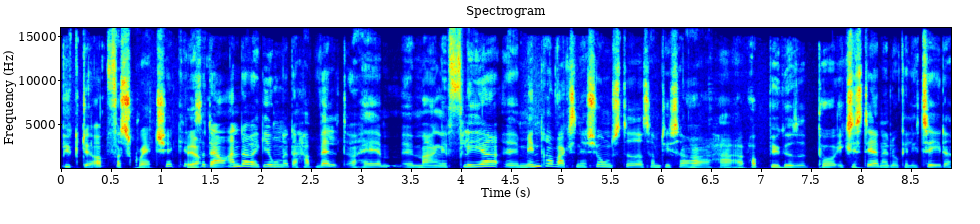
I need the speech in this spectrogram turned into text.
bygge det op for scratch. Ikke? Ja. Altså, der er jo andre regioner, der har valgt at have øh, mange flere øh, mindre vaccinationssteder, som de så har, har opbygget på eksisterende lokaliteter.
